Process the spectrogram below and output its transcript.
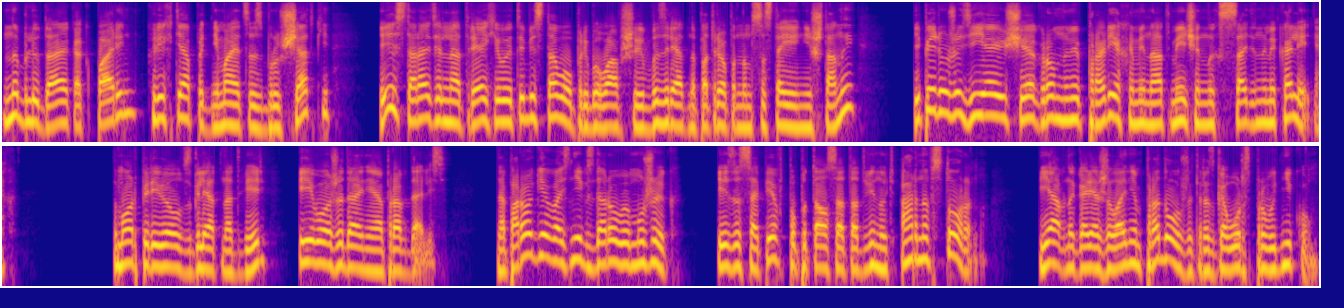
наблюдая, как парень, кряхтя, поднимается с брусчатки и старательно отряхивает и без того пребывавшие в изрядно потрепанном состоянии штаны, теперь уже зияющие огромными прорехами на отмеченных ссадинами коленях. Тмор перевел взгляд на дверь, и его ожидания оправдались. На пороге возник здоровый мужик и, засопев, попытался отодвинуть Арна в сторону, явно горя желанием продолжить разговор с проводником.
